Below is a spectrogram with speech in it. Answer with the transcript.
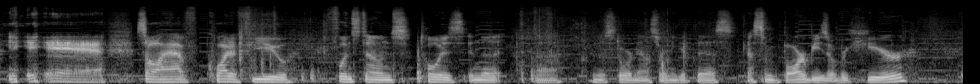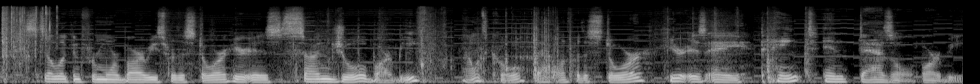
Yeah. So I have quite a few Flintstones toys in the uh, in the store now, so we're gonna get this. Got some Barbies over here. Still looking for more Barbies for the store. Here is Sun Jewel Barbie. That one's cool. That one for the store. Here is a Paint and Dazzle Barbie.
